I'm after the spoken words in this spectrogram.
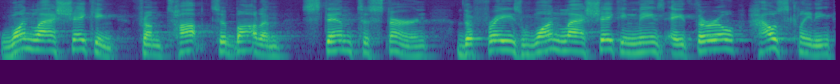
One last shaking from top to bottom, stem to stern the phrase one last shaking means a thorough house cleaning,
